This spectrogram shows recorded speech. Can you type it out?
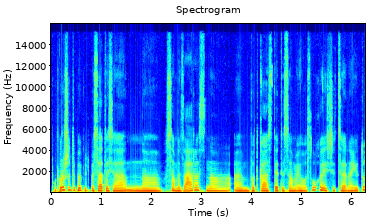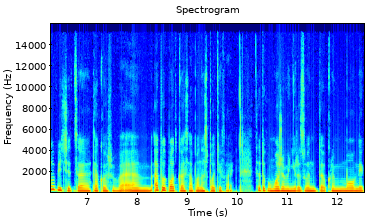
попрошу тебе підписатися на саме зараз на ем, подкаст, де ти саме його слухаєш, чи це на Ютубі, чи це також в ем, Apple Podcast або на Spotify. Це допоможе мені розвинути окремомовний,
